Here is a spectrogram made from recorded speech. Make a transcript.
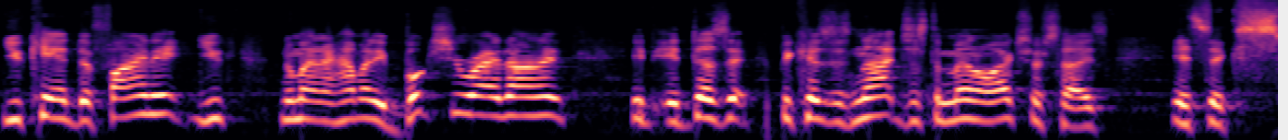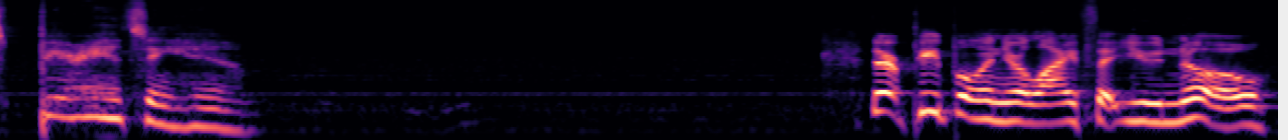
You can't define it. You, no matter how many books you write on it, it, it does it because it's not just a mental exercise, it's experiencing Him. There are people in your life that you know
